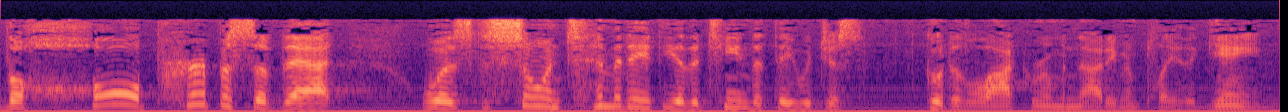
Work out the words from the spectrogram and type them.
the whole purpose of that was to so intimidate the other team that they would just go to the locker room and not even play the game.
